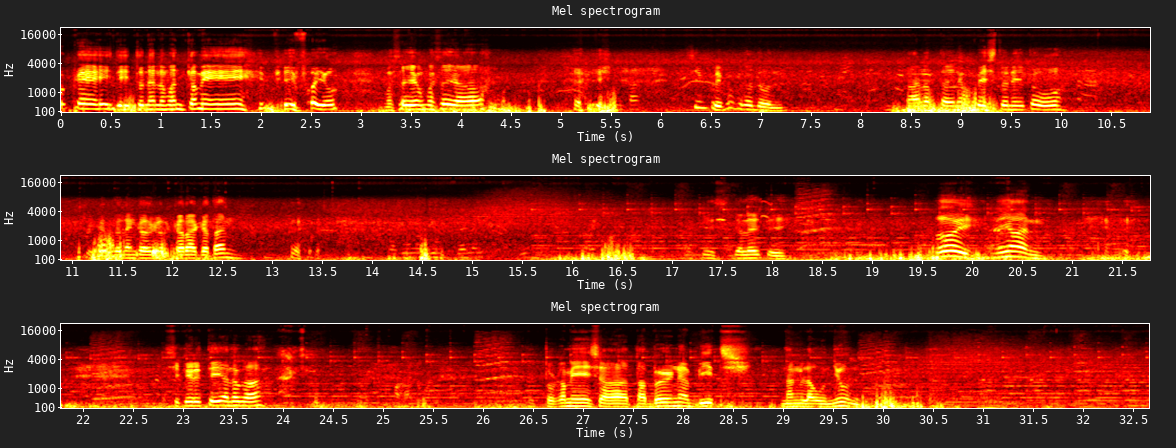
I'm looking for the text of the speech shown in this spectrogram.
Okay, dito na naman kami. Biboy oh. Masayang masaya. Siyempre, papunta doon. Hanap tayo ng pwesto nito oh. Ganda ng kar- karagatan. Yes, galit eh. Hoy, ano yan? Security, ano ka? Ito kami sa Taberna Beach ng La Union.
